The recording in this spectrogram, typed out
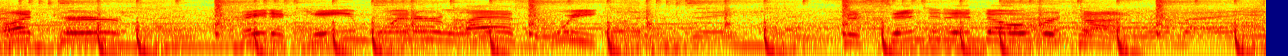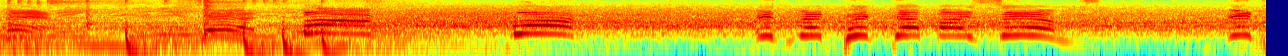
Butker made a game winner last week to send it into overtime. It's been picked up by Sims. It's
